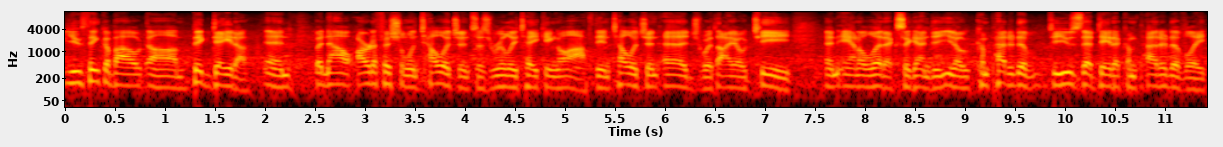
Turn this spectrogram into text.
you think about um, big data, and but now artificial intelligence is really taking off. The intelligent edge with IoT and analytics, again, to, you know, competitive, to use that data competitively.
